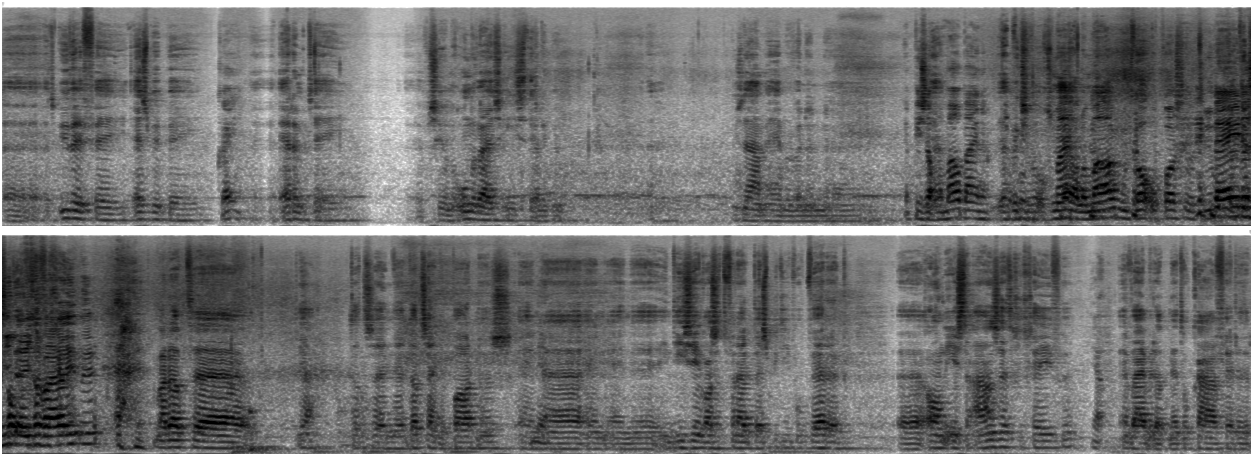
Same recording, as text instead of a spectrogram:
Eh, het UWV, SBB, eh, RMT, eh, verschillende onderwijsinstellingen. Dus daarmee hebben we een... Heb je ze Ja. allemaal bijna? dat heb ik ze volgens mij allemaal. Ik moet wel oppassen natuurlijk. Nee, dat is niet even vergeten. Maar dat, ja, dat, zijn, dat zijn de partners. En, Ja. en, en in die zin was het vanuit perspectief op werk al een eerste aanzet gegeven. Ja. En wij hebben dat met elkaar verder,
